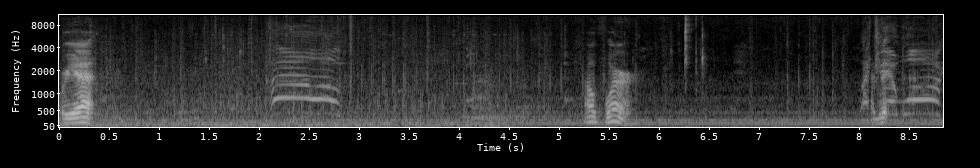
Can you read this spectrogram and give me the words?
Where you at? Help where? I can't walk!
